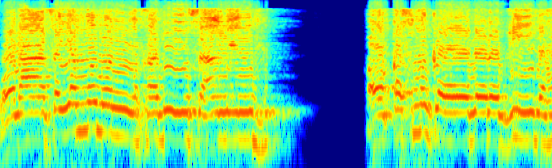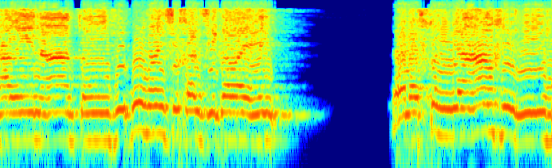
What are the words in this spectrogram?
ولا تيمموا الخبيث منه او قسمك رديد هغينا تنفقون شخصك وين ولستم بآخذيه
